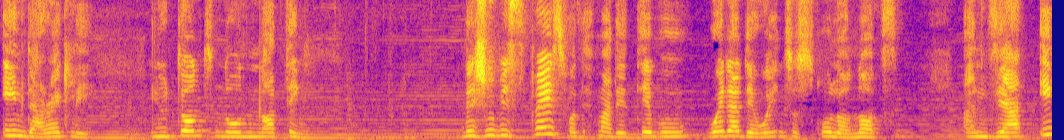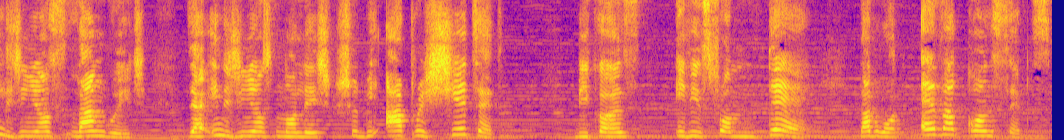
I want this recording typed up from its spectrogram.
indirectly, you don't know nothing. There should be space for them at the table, whether they went to school or not. And their indigenous language, their indigenous knowledge should be appreciated because it is from there that whatever concepts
